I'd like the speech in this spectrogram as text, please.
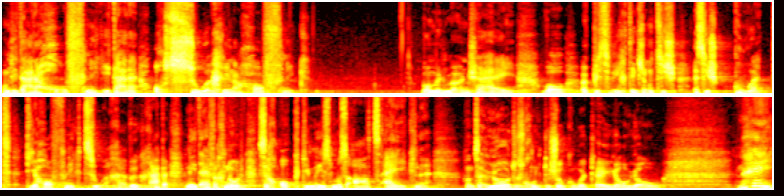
Und in dieser Hoffnung, in dieser Suche nach Hoffnung, wo wir Menschen haben, wo etwas Wichtiges. Und es ist, es ist gut, die Hoffnung zu suchen. Wirklich eben, nicht einfach nur sich Optimismus anzueignen und sagen, ja, das kommt schon gut, hey, jo, jo. Nein.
